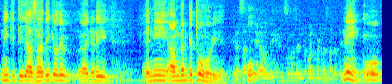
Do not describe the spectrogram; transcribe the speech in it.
ਨਹੀਂ ਕੀਤੀ ਜਾ ਸਕਦੀ ਕਿ ਉਹਦੇ ਜਿਹੜੀ ਇੰਨੀ ਆਮਦਨ ਕਿੱਥੋਂ ਹੋ ਰਹੀ ਹੈ। ਉਹ ਨਹੀਂ ਉਹ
